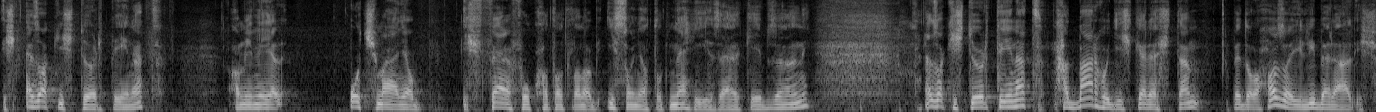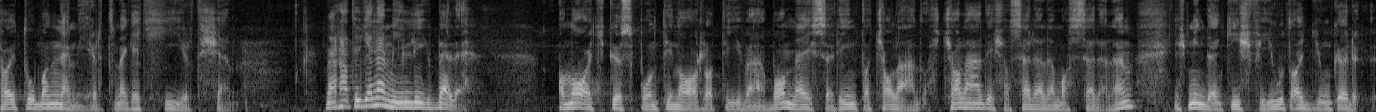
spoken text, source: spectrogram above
És ez a kis történet, aminél ocsmányabb és felfoghatatlanabb iszonyatot nehéz elképzelni, ez a kis történet, hát bárhogy is kerestem, például a hazai liberális sajtóban nem ért meg egy hírt sem. Mert hát ugye nem illik bele a nagy központi narratívában, mely szerint a család az család, és a szerelem az szerelem, és minden kisfiút adjunk, örö-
